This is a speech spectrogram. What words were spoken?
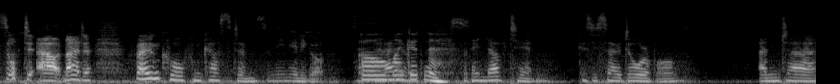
sort it out. And I had a phone call from customs, and he nearly got oh my goodness. But they loved him because he's so adorable, and uh,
